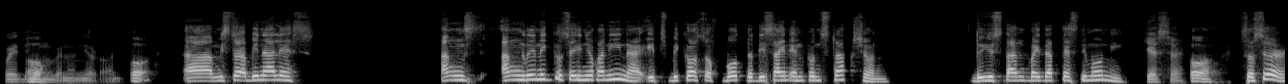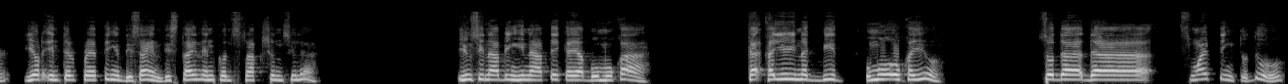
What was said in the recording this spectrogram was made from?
Pwede Oh. pong ganun, Your Honor. Ah, Mr. Abinales, ang ang rinig ko sa inyo kanina, it's because of both the design and construction. Do you stand by that testimony? Yes, sir. Oh, so sir, you're interpreting a design. Design and construction sila. Yung sinabing hinati kaya bumuka. Ka- kayo yung nagbid, umuo kayo. So the the smart thing to do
